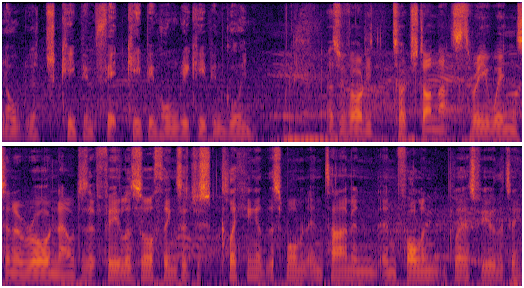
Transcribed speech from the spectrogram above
you know, let's keep him fit, keep him hungry, keep him going. As we've already touched on, that's three wins in a row now. Does it feel as though things are just clicking at this moment in time and, and falling into place for you and the team?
